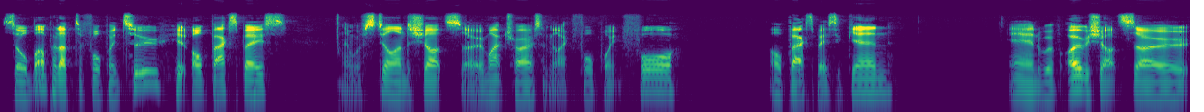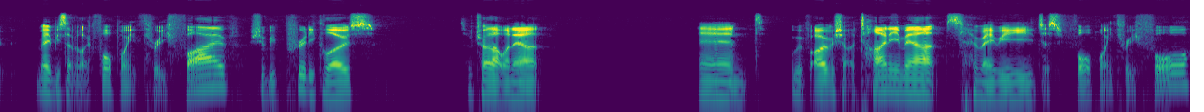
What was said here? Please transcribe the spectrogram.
so we'll bump it up to 4.2, hit Alt Backspace, and we're still undershot, so I might try something like 4.4, Alt Backspace again, and we've overshot, so maybe something like 4.35, should be pretty close. So we'll try that one out. And we've overshot a tiny amount, so maybe just 4.34.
